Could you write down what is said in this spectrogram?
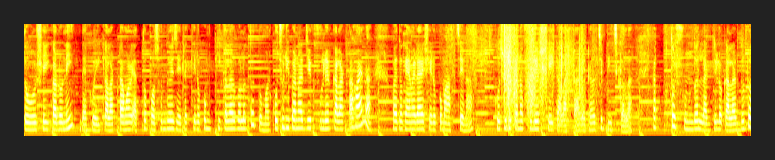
তো সেই কারণেই দেখো, এই কালারটা আমার এত পছন্দ হয়েছে। এটা কীরকম, কী কালার বলো তো? তোমার কচুরিপানার যে ফুলের কালারটা হয় না? হয়তো ক্যামেরায় সেরকম আসছে না। কচুরিপানা ফুলের সেই কালারটা, আর এটা হচ্ছে পিচ কালার এত সুন্দর লাগছিল কালার দুটো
